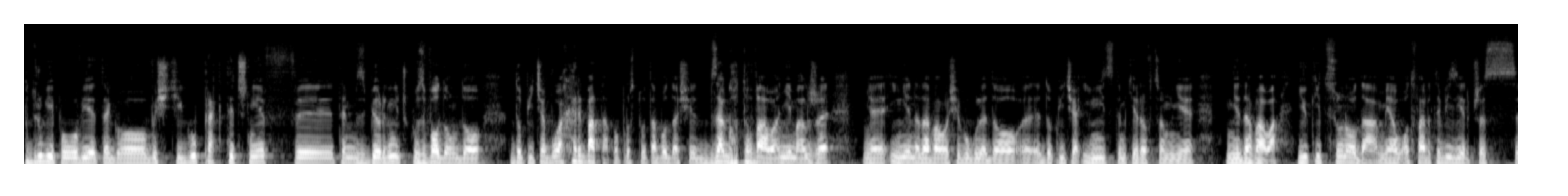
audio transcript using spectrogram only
w drugiej połowie tego wyścigu praktycznie w e, tym zbiorniczku z wodą do, do picia była herbata. Po prostu ta woda się zagotowała niemalże e, i nie nadawała się w ogóle do, do picia i nic tym kierowcom nie, nie dawała. Yuki Miał otwarty wizjer przez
